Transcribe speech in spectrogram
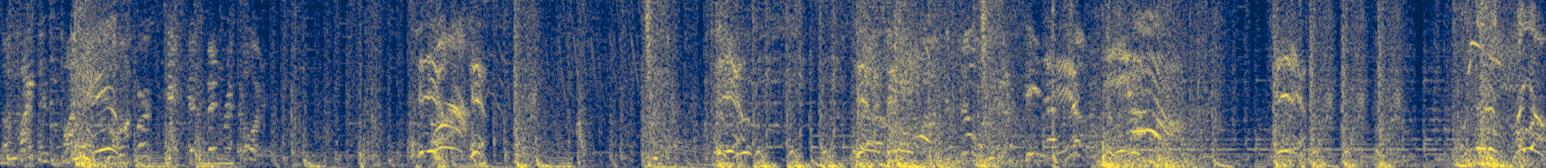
The fight is final. The first hit has been recorded. イヤ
